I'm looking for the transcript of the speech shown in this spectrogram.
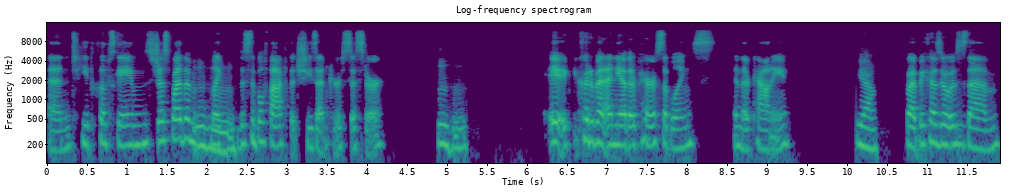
and Heathcliff's games just by the like Mhm. the simple fact that she's Edgar's sister. mm-hmm. It could have been any other pair of siblings in their county, yeah but because it was them,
